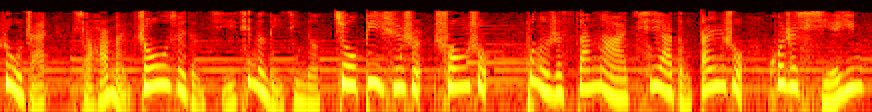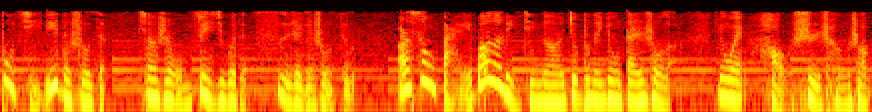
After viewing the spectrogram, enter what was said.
入宅、小孩满周岁等吉庆的礼金呢，就必须是双数，不能是三啊、七啊等单数或者谐音不吉利的数字，像是我们最忌讳的四这个数字。而送白包的礼金呢，就不能用单数了，因为好事成双，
